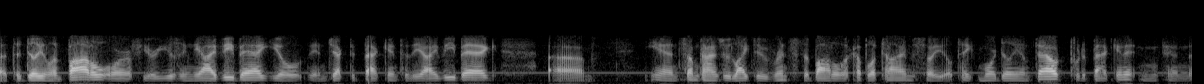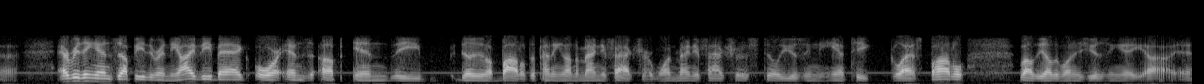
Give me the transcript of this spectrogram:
uh, the diluent bottle, or if you're using the IV bag, you'll inject it back into the IV bag. Um, and sometimes we like to rinse the bottle a couple of times, so you'll take more diluent out, put it back in it, and, and uh, everything ends up either in the IV bag or ends up in the the bottle, depending on the manufacturer. One manufacturer is still using the antique glass bottle, while the other one is using a, uh,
